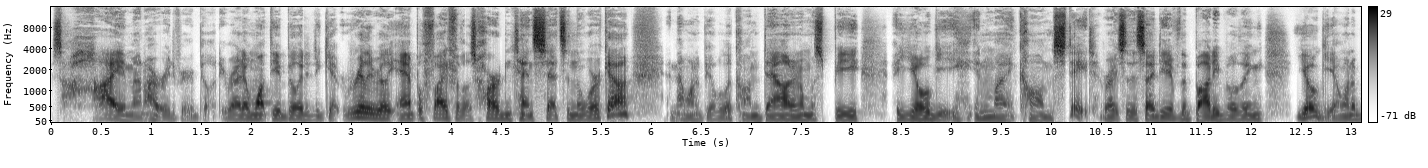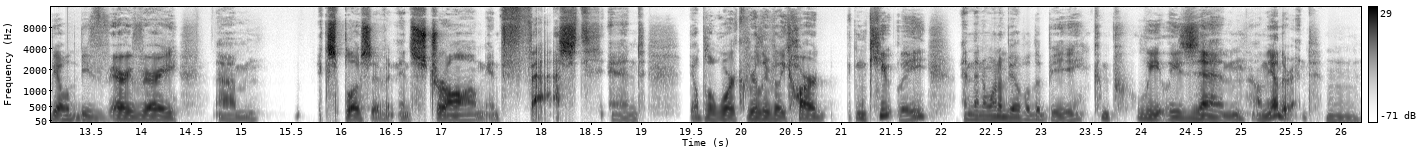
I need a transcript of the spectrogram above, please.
is a high amount of heart rate variability, right? I want the ability to get really, really amplified amplified for those hard, intense sets in the workout. And I want to be able to calm down and almost be a yogi in my calm state, right? So, this idea of the bodybuilding yogi, I want to be able to be very, very um, explosive and, and strong and fast and be able to work really, really hard and cutely. And then I want to be able to be completely zen on the other end. Mm.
